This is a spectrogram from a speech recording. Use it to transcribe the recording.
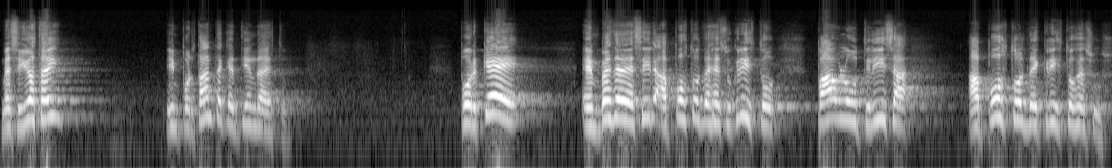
¿Me siguió hasta ahí? Importante que entienda esto. ¿Por qué en vez de decir apóstol de Jesucristo, Pablo utiliza apóstol de Cristo Jesús?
